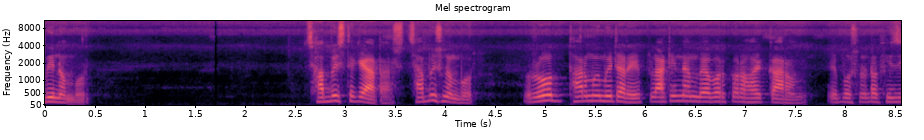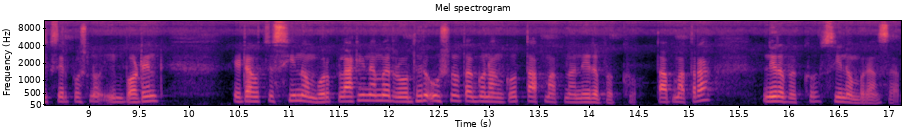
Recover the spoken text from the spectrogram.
বি নম্বর, ছাব্বিশ থেকে আঠাশ। ছাব্বিশ নম্বর রোদ থার্মোমিটারে প্লাটিনাম ব্যবহার করা হয় কারণ? এই প্রশ্নটা ফিজিক্সের প্রশ্ন, ইম্পর্টেন্ট। এটা হচ্ছে সি নম্বর, প্লাটিনামের রোধের উষ্ণতা গুণাঙ্ক, তাপমাত্রা নিরপেক্ষ। তাপমাত্রা নিরপেক্ষ, সি নম্বর অ্যান্সার।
